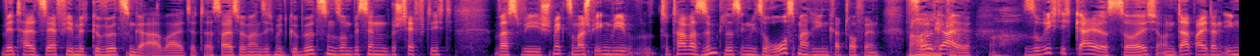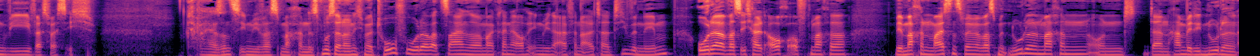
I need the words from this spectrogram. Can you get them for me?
wird halt sehr viel mit Gewürzen gearbeitet. Das heißt, wenn man sich mit Gewürzen so ein bisschen beschäftigt, was wie schmeckt, zum Beispiel irgendwie total was Simples, irgendwie so Rosmarinkartoffeln. Oh, Voll lecker. geil. Oh. So richtig geiles Zeug. Und dabei dann irgendwie, was weiß ich, kann man ja sonst irgendwie was machen. Es muss ja noch nicht mehr Tofu oder was sein, sondern man kann ja auch irgendwie einfach eine Alternative nehmen. Oder was ich halt auch oft mache, wir machen meistens, wenn wir was mit Nudeln machen und dann haben wir die Nudeln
